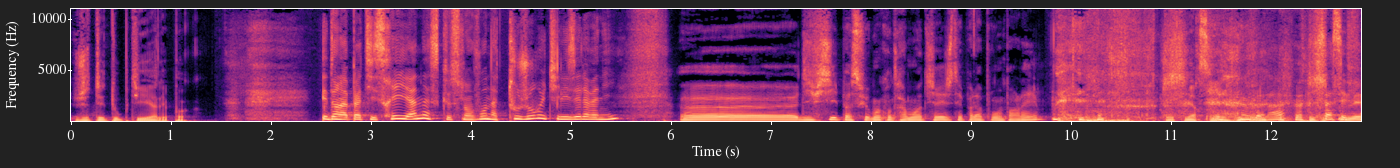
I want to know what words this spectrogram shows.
J'étais tout petit à l'époque. Et dans la pâtisserie, Yann, est-ce que selon vous, on a toujours utilisé la vanille? Euh, difficile parce que moi, contrairement à Thierry, j'étais pas là pour en parler. Merci. Voilà, ça c'est fait.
